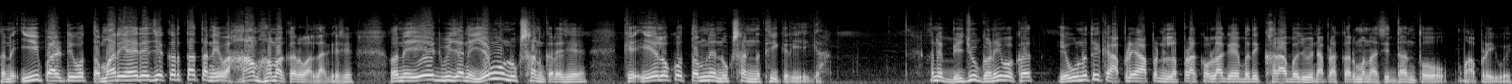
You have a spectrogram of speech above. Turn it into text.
અને એ પાર્ટીઓ તમારી હારે જે કરતા હતા ને એવા હામ હામા કરવા લાગે છે. અને એકબીજાને એવું નુકસાન કરે છે કે એ લોકો તમને નુકસાન નથી કરી ગયા અને બીજું ઘણી વખત એવું નથી કે આપણે આપણને લપડાકો લાગે એ બધી ખરાબ જ હોય ને આપણા કર્મના સિદ્ધાંતો આપણી હોય.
